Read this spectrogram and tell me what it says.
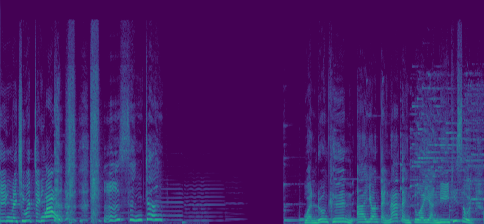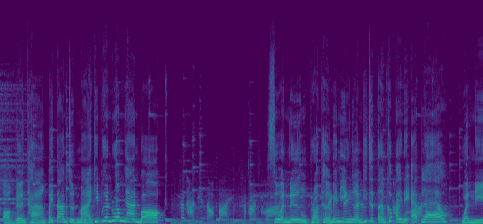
จริงในชีวิตจริงแล้วเออซึ้งจัง วันรุ่งขึ้น อายอนแต่งหน้าแต่งตัวอย่างดีที่สุด ออกเดินทางไปตามจุดหมายที่เพื่อนร่วมงานบอก สถานีต่อไปสะพานควายส่วนหนึ่ง เพราะเธอไม่มีเงินที่จะเติมเข้าไปในแอปแล้ว วันนี้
